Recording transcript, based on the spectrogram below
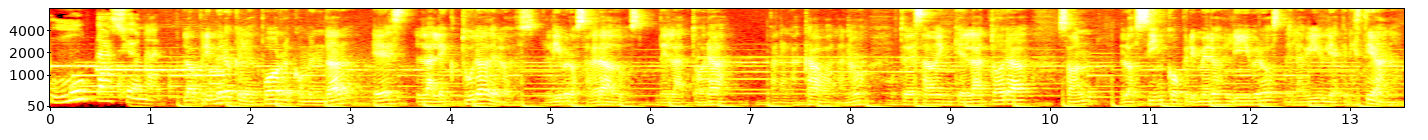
Mutacional. Lo primero que les puedo recomendar es la lectura de los libros sagrados, de la Torá, para la Cábala, ¿no? Ustedes saben que la Torá son los cinco primeros libros de la Biblia cristiana.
